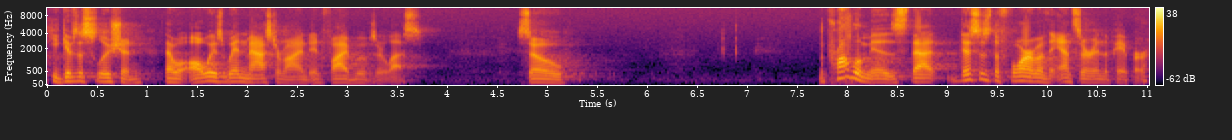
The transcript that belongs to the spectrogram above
he gives a solution that will always win Mastermind in five moves or less. So the problem is that this is the form of the answer in the paper.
